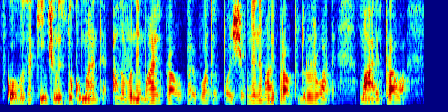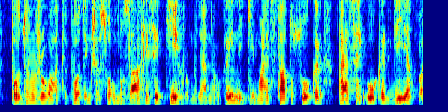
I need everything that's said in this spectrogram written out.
в кого закінчились документи, але вони мають право перебувати в Польщі. Вони не мають права подорожувати, мають право подорожувати по тимчасовому захисті ті громадяни України, які мають статус Укр, Песель Укр, Дія ПЛ.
